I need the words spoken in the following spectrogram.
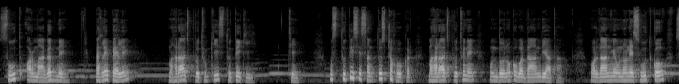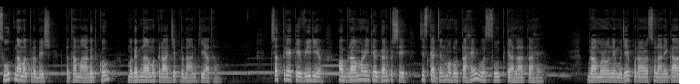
सूत और मागध ने पहले पहले महाराज पृथु की स्तुति की थी। उस स्तुति से संतुष्ट होकर महाराज पृथु ने उन दोनों को वरदान दिया था। वरदान में उन्होंने सूत को सूत नामक प्रदेश तथा मागध को मगध नामक राज्य प्रदान किया था। क्षत्रिय के वीर्य और ब्राह्मणी के गर्भ से जिसका जन्म होता है, वह सूत कहलाता है। ब्राह्मणों ने मुझे पुराण सुनाने का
